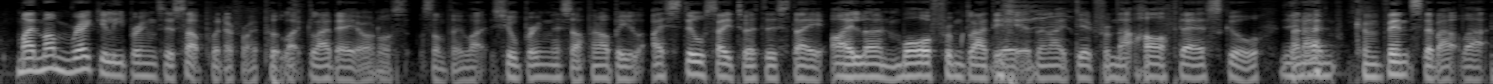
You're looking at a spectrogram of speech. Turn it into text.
my mum regularly brings this up whenever I put like Gladiator on or something. Like she'll bring this up, and I'll be. I still say to her to this day, I learned more from Gladiator than I did from that half day of school, and I'm convinced about that.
